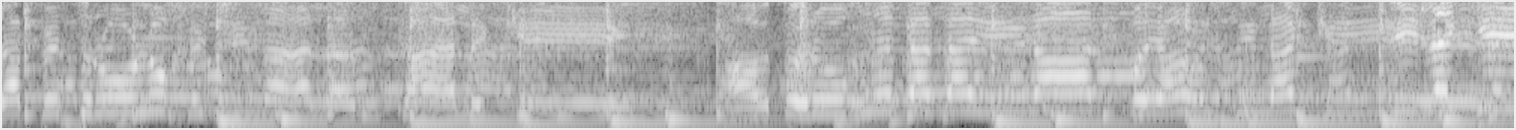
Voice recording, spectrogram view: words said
د پترولو خشنا لرو کال کې او دروغ نه د دایرات په یو زلکی زلکی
